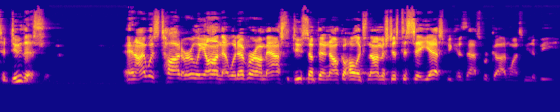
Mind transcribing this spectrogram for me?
to do this. And I was taught early on that whatever I'm asked to do something in Alcoholics Anonymous, just to say yes because that's where God wants me to be.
